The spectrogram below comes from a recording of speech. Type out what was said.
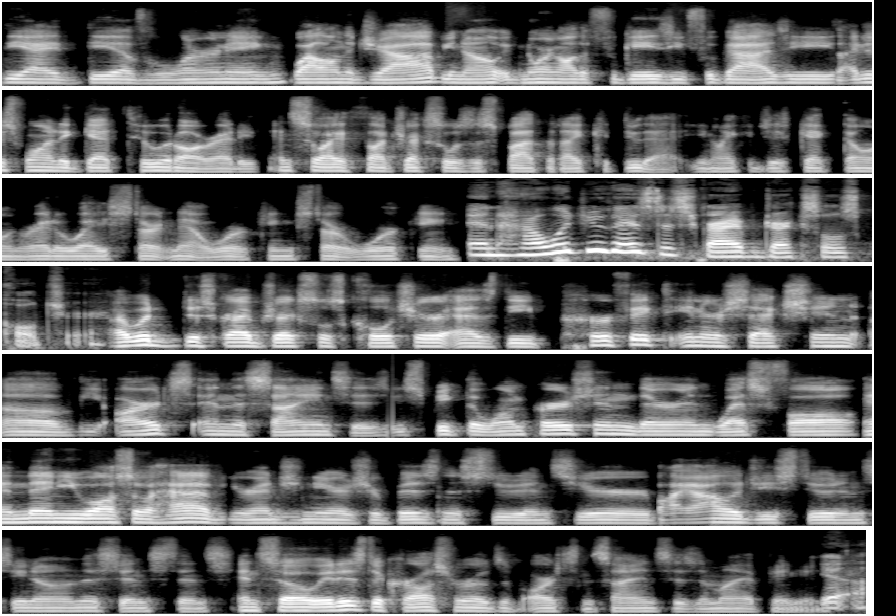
the idea of learning while on the job, you know, ignoring all the fugazi, fugazi. I just wanted to get to it already. And so I thought Drexel was a spot that I could do that. You know, I could just get going right away, start networking, start working. And how would you guys describe Drexel's culture? I would describe Drexel's culture as the perfect intersection of the arts and the sciences. You speak to one person, they're in Westphal, and then you also have your engineers, your business students, your biology students, you know, in this instance. And so it is the crossroads of arts and sciences, in my opinion. Yeah.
